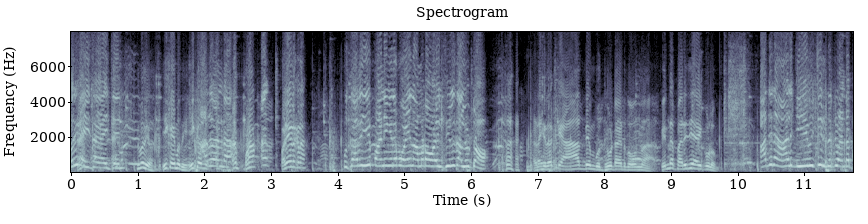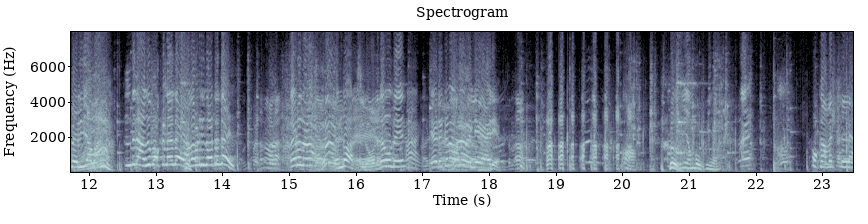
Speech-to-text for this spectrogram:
ഒരു കൈ സഹായിച്ചേൻ മതിയോ ഈ കൈ മതി ഈ കൈ പണിയെടുക്കണ ഉസ്താദ് ഈ പണി ഇങ്ങനെ പോയി നമ്മുടെ ഓയിൽ സീൽ തള്ളിട്ടോ. എടാ ഇതൊക്കെ ആദ്യം ബുദ്ധിമുട്ടായിട്ട് തോന്നുന്ന പിന്നെ പരിചയമായിക്കോളും. അതിനാൾ ജീവിച്ചിരുന്നിട്ട് വേണ്ട പെരിയാവാ എന്തിനാ അത് പൊക്കണേ അതവിടെ ഇരുന്നോട്ടെ എന്താ? എങ്ങനുണ്ട്? എടുക്കണ പോലെ വലിയ കാര്യം. ആ, ഇത് ഞാൻ പൊക്കും ഞാൻ. ഏ, പൊക്കാൻ പറ്റില്ല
